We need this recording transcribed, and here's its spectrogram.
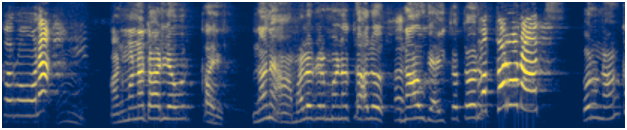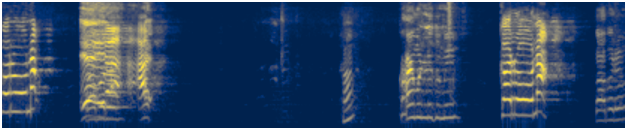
करोना आणि मनात आल्यावर काय? ना नाही आम्हाला जर मनात आलं नाव घ्यायचं तर? मग करोनाच करू ना. करोना ए, आ- आ- हं? काय म्हणले तुम्ही? करोना का बरं?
